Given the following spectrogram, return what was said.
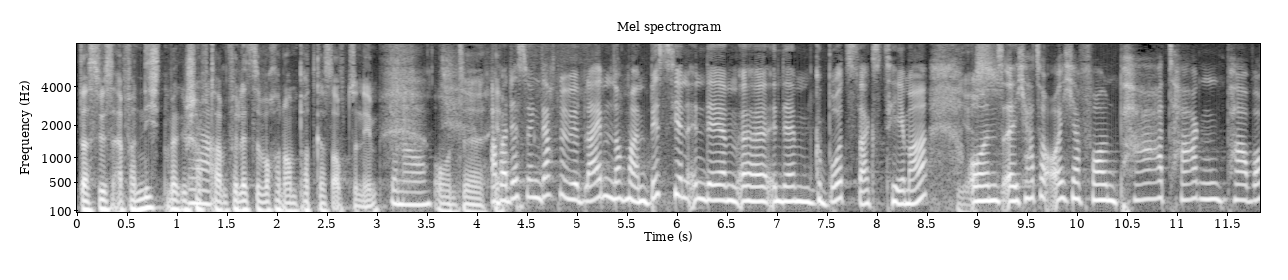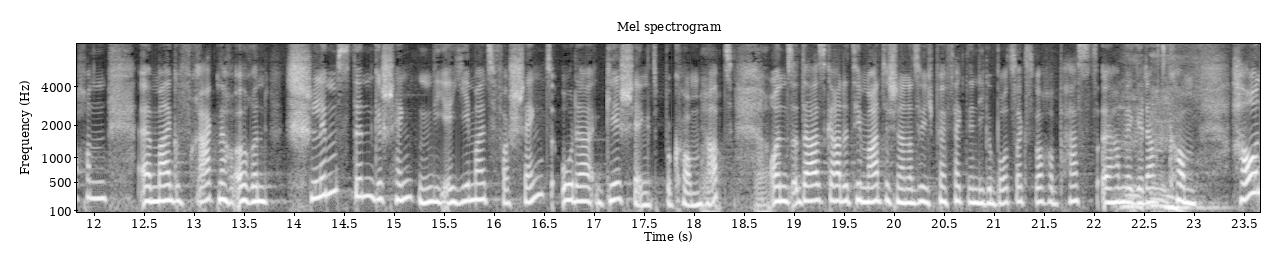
dass wir es einfach nicht mehr geschafft Ja. haben, für letzte Woche noch einen Podcast aufzunehmen. Genau. Und äh, Aber deswegen dachten wir, wir bleiben noch mal ein bisschen in dem, äh, in dem Geburtstagsthema. Yes. Und äh, ich hatte euch ja vor ein paar Tagen, ein paar Wochen äh, mal gefragt nach euren schlimmsten Geschenken, die ihr jemals verschenkt oder geschenkt bekommen habt. ja. Und da es gerade thematisch dann natürlich perfekt in die Geburtstagswoche passt, äh, haben wir gedacht, komm, hauen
